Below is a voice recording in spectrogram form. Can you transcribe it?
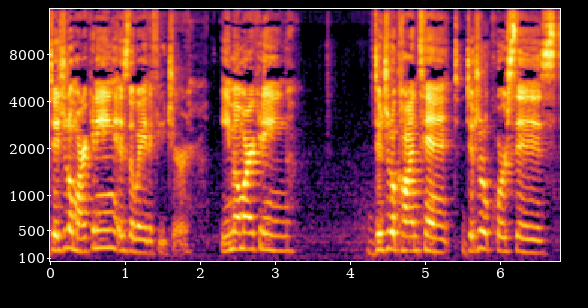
digital marketing is the way of the future. Email marketing, digital content, digital courses,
